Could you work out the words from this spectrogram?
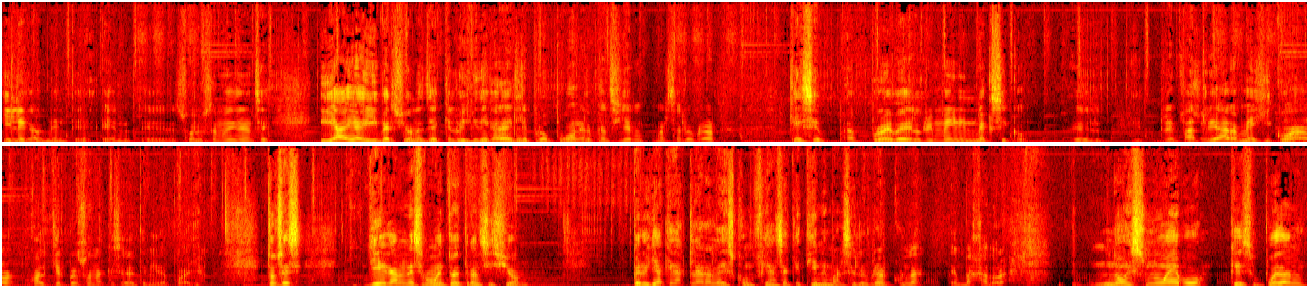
ilegalmente en el suelo estadounidense. Y hay ahí versiones de que Luis Videgaray le propone al canciller Marcelo Ebrard que se apruebe el Remain in Mexico, el repatriar a México a cualquier persona que sea detenida por allá. Entonces, llegan en ese momento de transición, pero ya queda clara la desconfianza que tiene Marcelo Ebrard con la embajadora. No es nuevo que se puedan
